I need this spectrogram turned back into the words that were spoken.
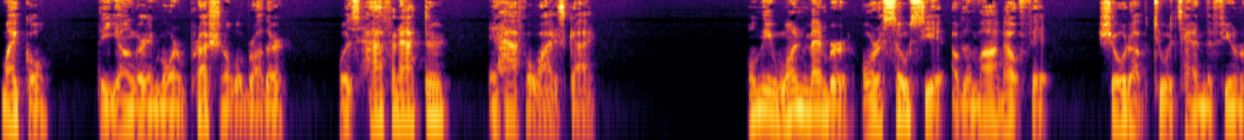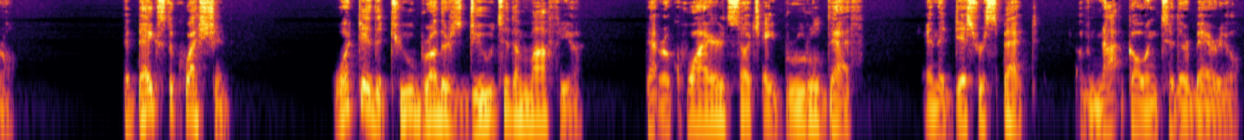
Michael, the younger and more impressionable brother, was half an actor and half a wise guy. Only one member or associate of the mob outfit showed up to attend the funeral. It begs the question what did the two brothers do to the mafia that required such a brutal death and the disrespect of not going to their burial?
